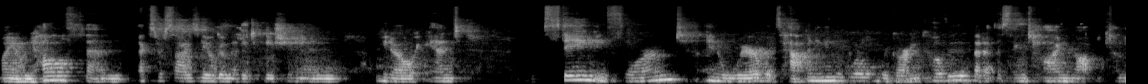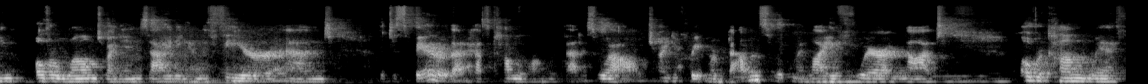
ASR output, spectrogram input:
my own health and exercise, yoga, meditation, you know, and staying informed and aware of what's happening in the world regarding COVID, but at the same time, not becoming overwhelmed by the anxiety and the fear and the despair that has come along with that as well. Trying to create more balance with my life where I'm not overcome with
